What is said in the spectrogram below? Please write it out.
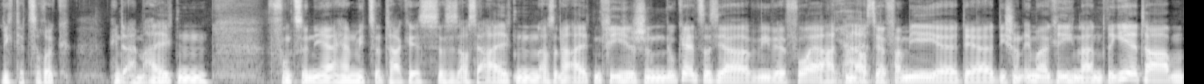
liegt er zurück hinter einem alten Funktionär, Herrn Mitsotakis, das ist aus der alten, aus einer alten griechischen, du kennst das ja, wie wir vorher hatten, ja. aus der Familie, der, die schon immer Griechenland regiert haben.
